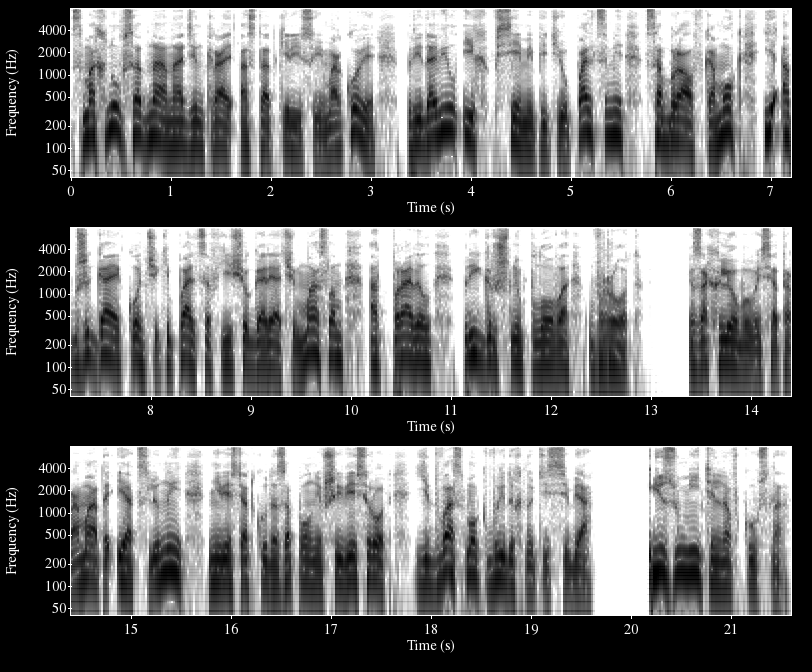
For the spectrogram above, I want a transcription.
Смахнув со дна на один край остатки риса и моркови, придавил их всеми пятью пальцами, собрал в комок и, обжигая кончики пальцев еще горячим маслом, отправил пригоршню плова в рот. Захлебываясь от аромата и от слюны, невесть откуда заполнивший весь рот, едва смог выдохнуть из себя. Изумительно вкусно!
